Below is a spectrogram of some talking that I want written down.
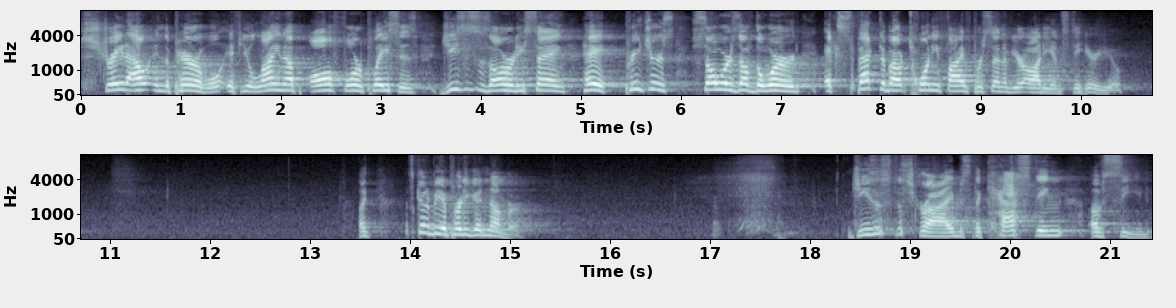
straight out in the parable, if you line up all four places, Jesus is already saying, hey, preachers, sowers of the word, expect about 25% of your audience to hear you. Like, it's going to be a pretty good number. Jesus describes the casting of seed,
